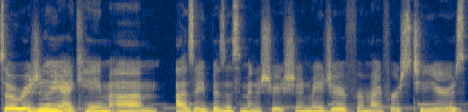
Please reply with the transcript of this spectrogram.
So originally I came um, as a business administration major for my first two years.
